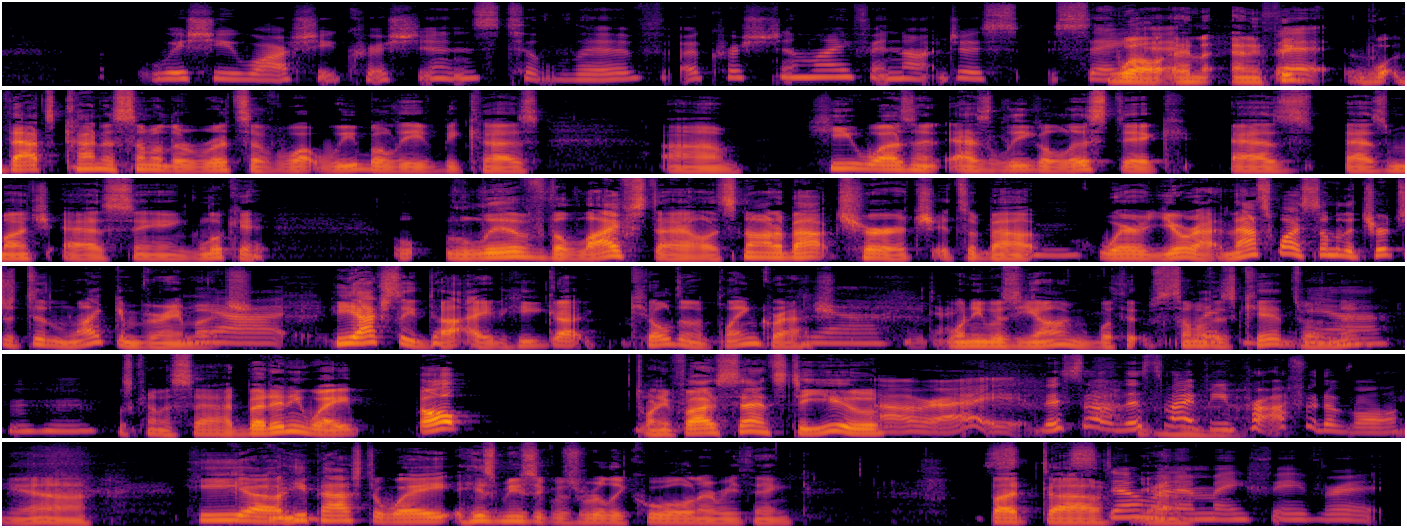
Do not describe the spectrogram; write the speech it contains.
wishy-washy Christians to live a Christian life and not just say well it, and and i think but- that's kind of some of the roots of what we believe because um he wasn't as legalistic as as much as saying look at live the lifestyle it's not about church it's about where you're at and that's why some of the churches didn't like him very much Mm-hmm. Yeah. he actually died he got killed in a plane crash Yeah, he died. when he was young with it- some of his kids wasn't yeah, it mhm. it was kind of sad but anyway oh 25 cents to you All right. This this might be profitable. Yeah. He uh, he passed away. His music was really cool and everything. But uh, Still one of my favorite,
